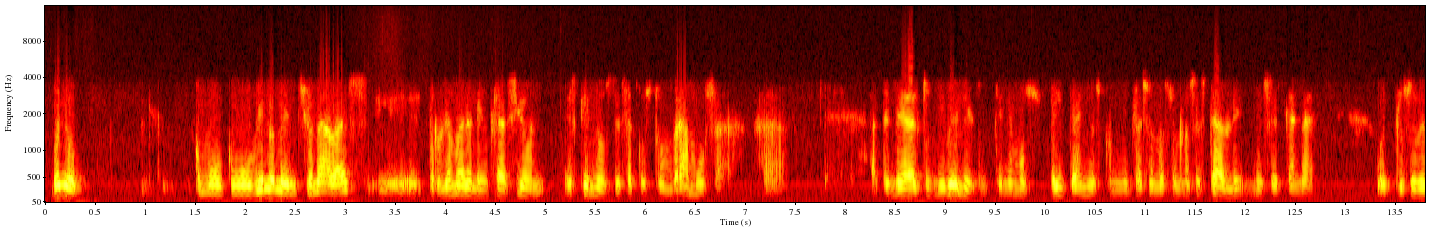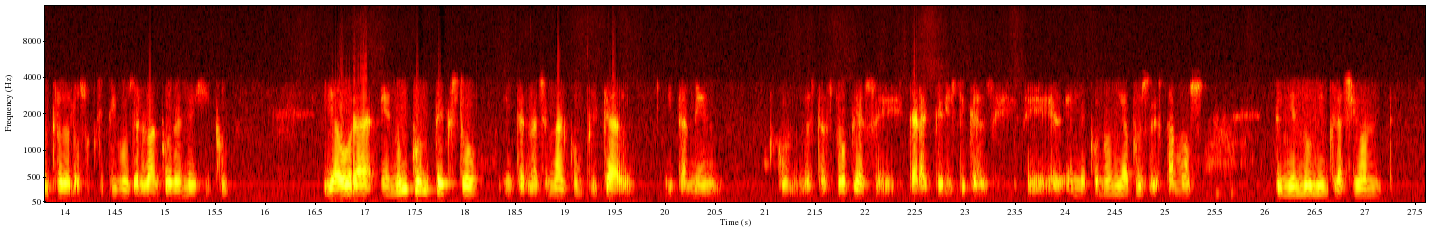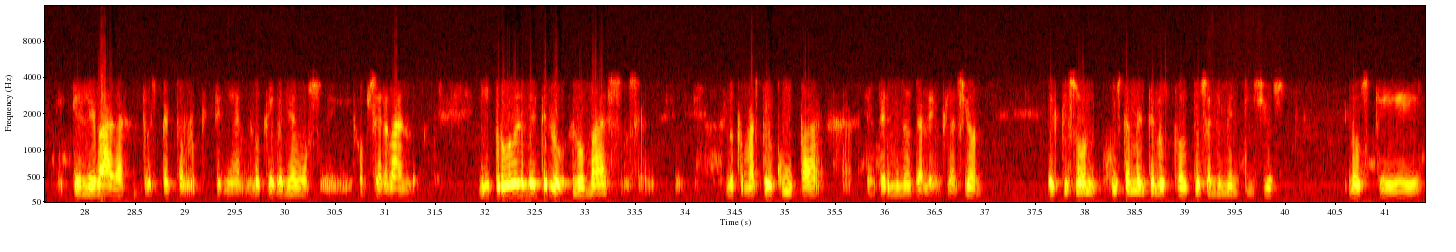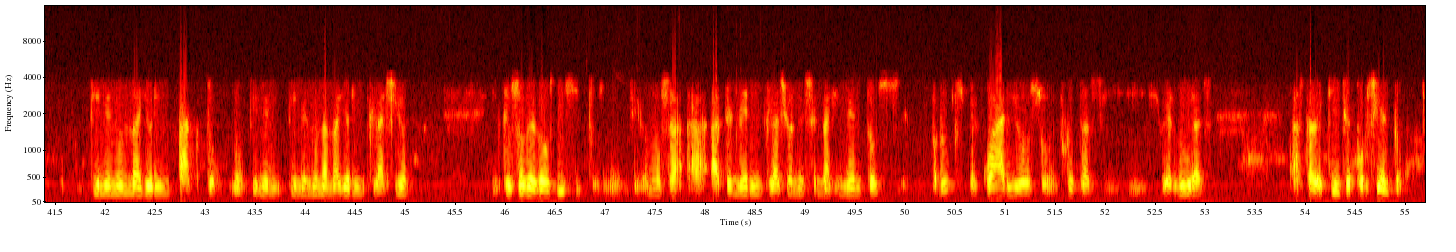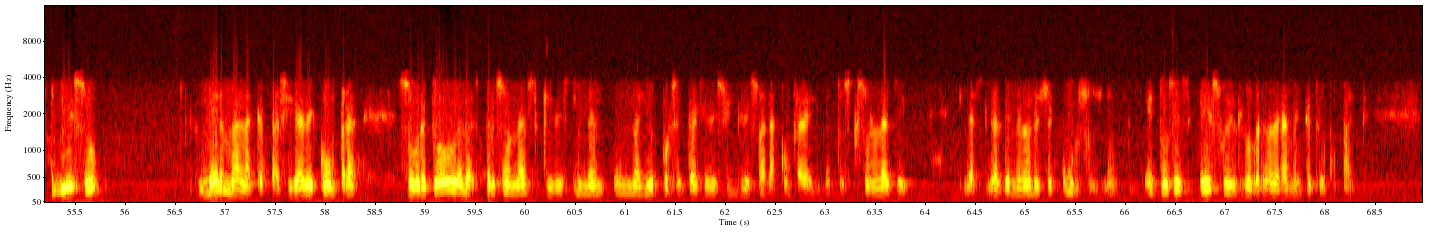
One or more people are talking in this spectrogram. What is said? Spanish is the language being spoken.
Bueno, como, como bien lo mencionabas, eh, el problema de la inflación es que nos desacostumbramos a a tener altos niveles. Tenemos 20 años con una inflación más o menos estable, muy cercana o incluso dentro de los objetivos del Banco de México. Y ahora, en un contexto internacional complicado y también con nuestras propias eh, características en la economía, pues estamos teniendo una inflación elevada respecto a lo que teníamos, lo que veníamos eh, observando. Y probablemente lo, lo más, o sea, lo que más preocupa en términos de la inflación es que son justamente los productos alimenticios los que tienen un mayor impacto, no tienen tienen una mayor inflación, incluso de dos dígitos, ¿no? digamos a, tener inflaciones en alimentos, en productos pecuarios o en frutas y, verduras, hasta de 15%. Y eso merma la capacidad de compra, sobre todo de las personas que destinan un mayor porcentaje de su ingreso a la compra de alimentos, que son las de las, las de menores recursos, ¿no? Entonces, eso es lo verdaderamente preocupante,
